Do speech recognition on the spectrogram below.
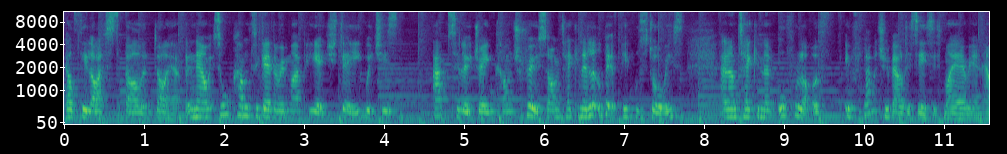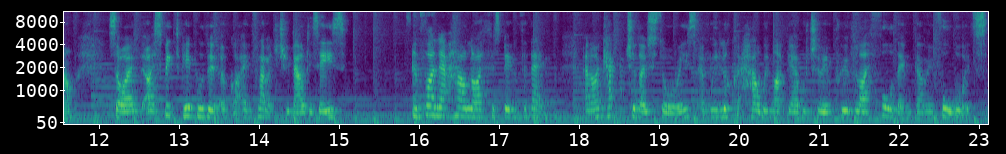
healthy lifestyle and diet. And now it's all come together in my PhD, which is absolute dream come true. So I'm taking a little bit of people's stories and I'm taking an awful lot of inflammatory bowel disease is my area now. So I, I speak to people that have got inflammatory bowel disease and find out how life has been for them. And I capture those stories and we look at how we might be able to improve life for them going forwards.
